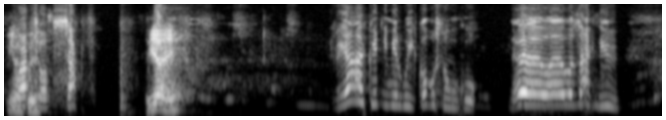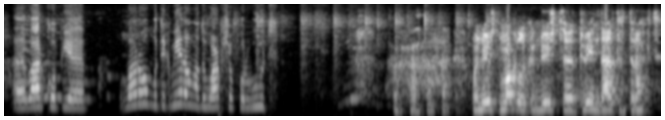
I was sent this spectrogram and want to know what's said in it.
De Ja, warp zakt. Ja, hè? Ja, ik weet niet meer hoe je cobblestone. Eh, wa- wat zeg ik nu? Eh, waar koop je... Waarom moet ik weer al naar de warp shop voor wood? maar nu is het makkelijker, nu is het eh, 32 direct.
